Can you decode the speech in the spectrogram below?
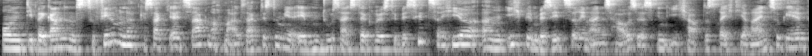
Und die begannen es zu filmen und hat gesagt, ja, jetzt sag nochmal, sagtest du mir eben, du seist der größte Besitzer hier, ähm, ich bin Besitzerin eines Hauses und ich habe das Recht hier reinzugehen,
